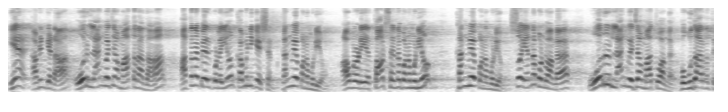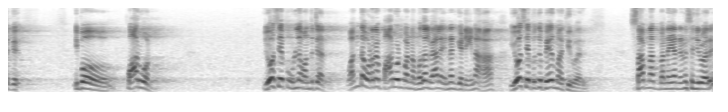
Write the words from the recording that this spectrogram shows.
ஏன் அப்படின்னு கேட்டால் ஒரு லாங்குவேஜாக மாற்றினாதான் அத்தனை பேருக்குள்ளேயும் கம்யூனிகேஷன் கன்வே பண்ண முடியும். அவங்களுடைய தாட்ஸ் என்ன பண்ண முடியும்? கன்வே பண்ண முடியும். ஸோ என்ன பண்ணுவாங்க? ஒரு லாங்குவேஜாக மாற்றுவாங்க இப்போ உதாரணத்துக்கு இப்போ பார்வோன். யோசேப்பு உள்ள வந்துட்டார். வந்த உடனே பார்வன் பண்ண முதல் வேலை என்னன்னு கேட்டீங்கன்னா யோசேப்புக்கு பேர் மாற்றிடுவார் சாப்நாத் பண்ணையார் என்ன செஞ்சிருவார்?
